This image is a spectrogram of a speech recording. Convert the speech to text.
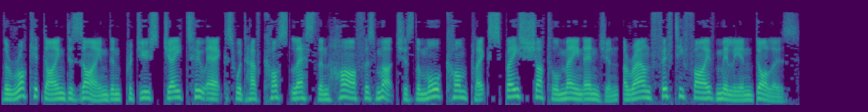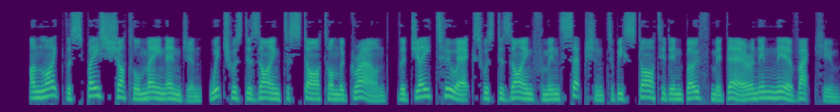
the Rocketdyne designed and produced J-2X would have cost less than half as much as the more complex Space Shuttle main engine around $55 million. Unlike the Space Shuttle main engine, which was designed to start on the ground, the J-2X was designed from inception to be started in both midair and in near vacuum.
